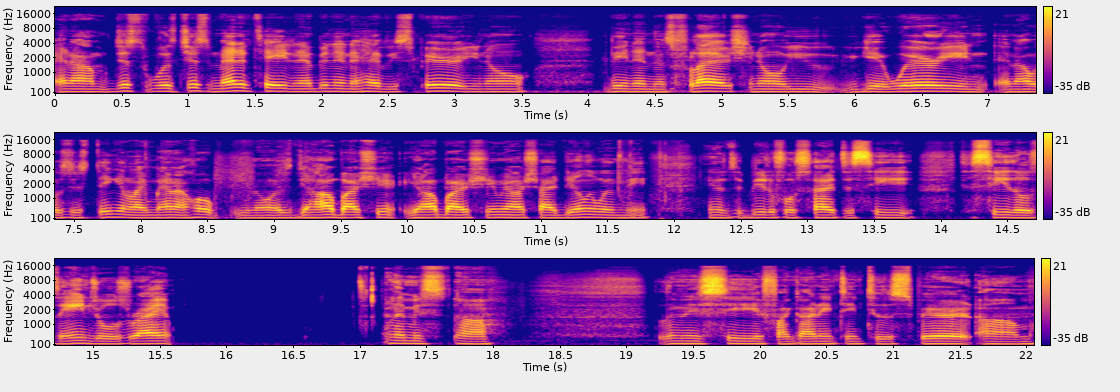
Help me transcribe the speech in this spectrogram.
and I'm just was just meditating. I've been in a heavy spirit, you know, being in this flesh. You know, you you get weary, and, and I was just thinking like, man, I hope you know, is Yahweh Shemashah dealing with me? You know, it's a beautiful sight to see to see those angels, right? Let me uh let me see if I got anything to the spirit. Um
